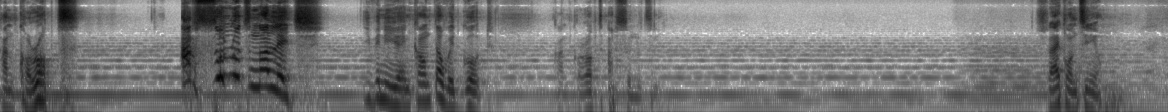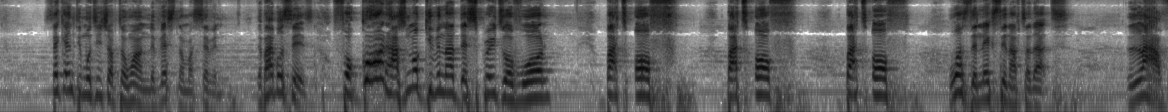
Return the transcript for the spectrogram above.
Can corrupt. Absolute knowledge even in your encounter with God, can corrupt absolutely. Should I continue? Second Timothy chapter 1, the verse number 7. The Bible says, For God has not given us the spirit of war, but of, but of, but of, what's the next thing after that? Love.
